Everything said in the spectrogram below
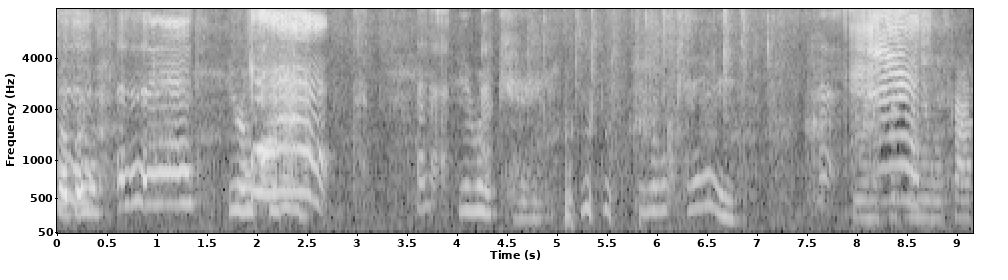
Bubba. You're okay. You're okay. You're okay. You want to when you will cut?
